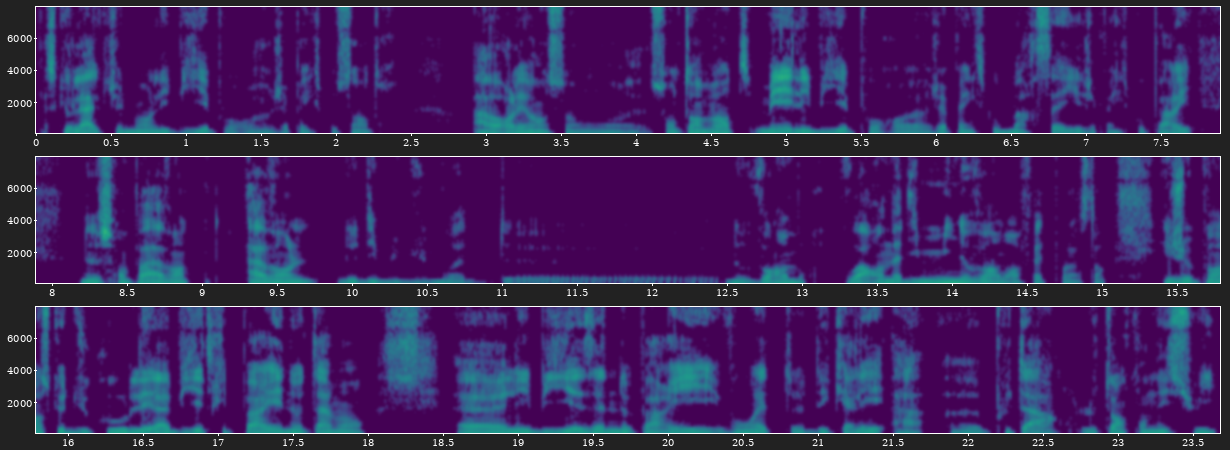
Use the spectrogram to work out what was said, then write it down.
parce que là, actuellement, les billets pour Japan Expo Centre à Orléans sont, euh, sont en vente, mais les billets pour euh, Japan Expo Marseille et Japan Expo Paris ne seront pas à vente avant le début du mois de novembre, voire on a dit mi-novembre en fait pour l'instant. Et je pense que du coup, les la billetterie de Paris et notamment euh, les billets zen de Paris vont être décalés à plus tard, le temps qu'on essuie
